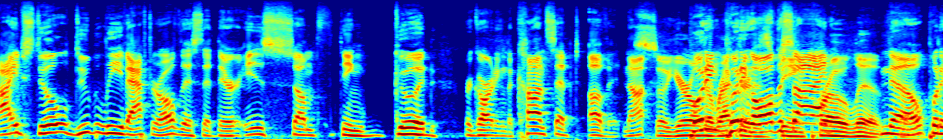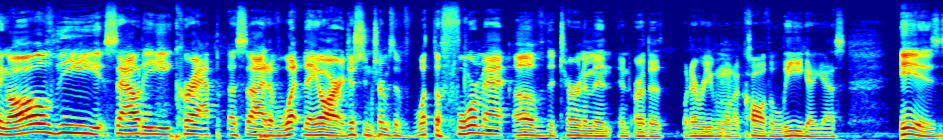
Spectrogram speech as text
I still do believe after all this that there is something good regarding the concept of it. Not so you're putting, on the putting all the side pro LIV. No, though. putting all the Saudi crap aside of what they are, just in terms of what the format of the tournament and or the whatever you even want to call the league, I guess is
